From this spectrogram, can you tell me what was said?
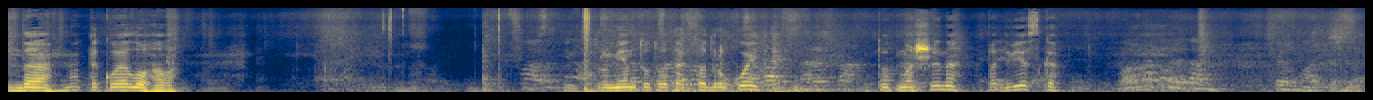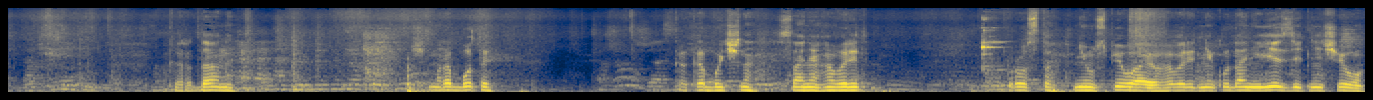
Да, вот такое логово. Инструмент тут вот так под рукой. Тут машина, подвеска. Карданы. В общем, работы, как обычно, Саня говорит, просто не успеваю, говорит, никуда не ездить, ничего.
